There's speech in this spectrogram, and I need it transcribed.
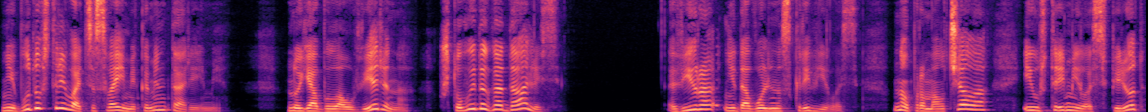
не буду встревать со своими комментариями. Но я была уверена, что вы догадались. Вира недовольно скривилась, но промолчала и устремилась вперед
